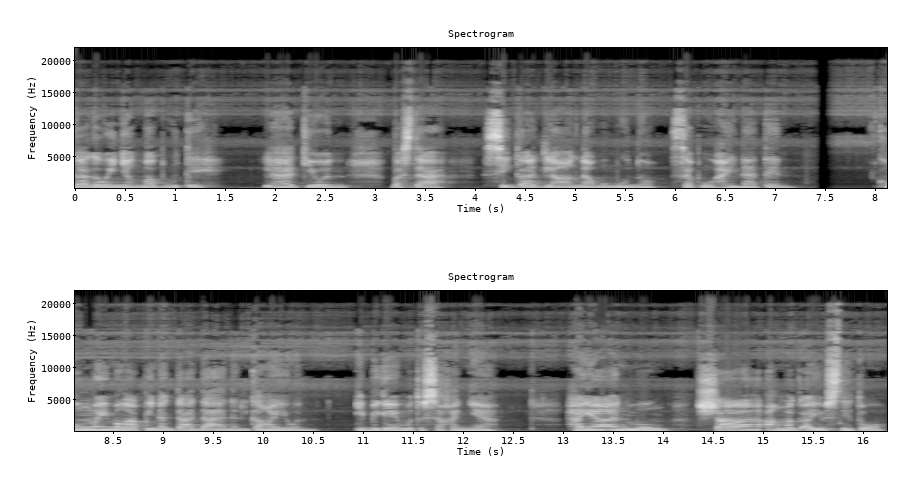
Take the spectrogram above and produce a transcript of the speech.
Gagawin niyang mabuti. Lahat yun, basta si God lang ang namumuno sa buhay natin. Kung may mga pinagdadaanan ka ngayon, ibigay mo to sa Kanya. Hayaan mong siya ang mag-ayos nito.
